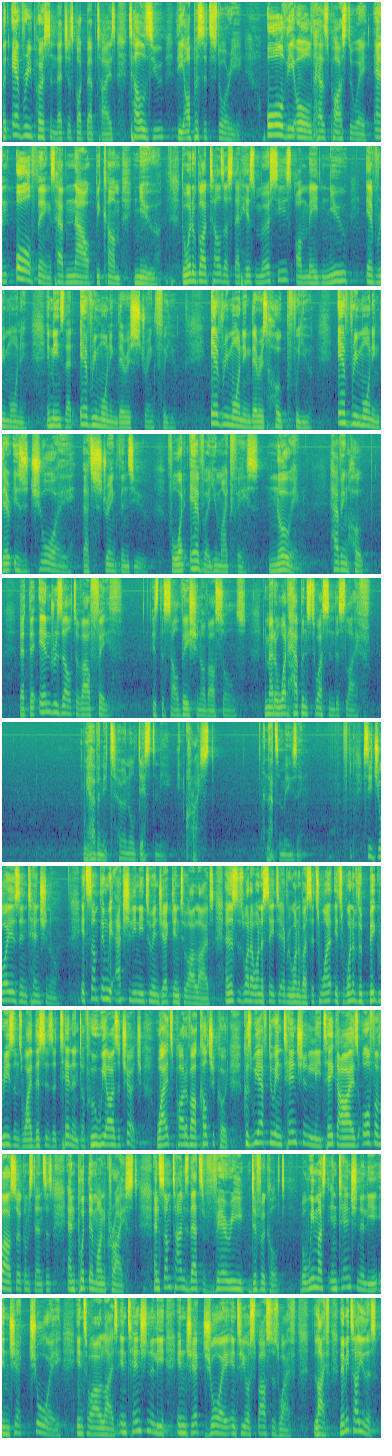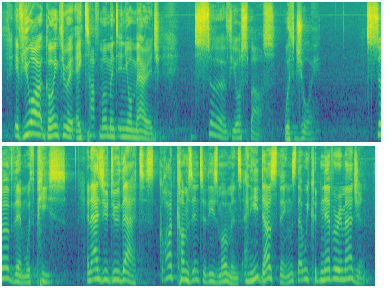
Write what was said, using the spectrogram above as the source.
But every person that just got baptized tells you the opposite story. All the old has passed away, and all things have now become new. The Word of God tells us that His mercies are made new every morning. It means that every morning there is strength for you, every morning there is hope for you, every morning there is joy that strengthens you for whatever you might face, knowing, having hope that the end result of our faith is the salvation of our souls. No matter what happens to us in this life, we have an eternal destiny in Christ. And that's amazing. See, joy is intentional. It's something we actually need to inject into our lives. And this is what I want to say to every one of us. It's one, it's one of the big reasons why this is a tenant of who we are as a church, why it's part of our culture code. Because we have to intentionally take our eyes off of our circumstances and put them on Christ. And sometimes that's very difficult. But we must intentionally inject joy into our lives. Intentionally inject joy into your spouse's wife, life. Let me tell you this if you are going through a, a tough moment in your marriage, serve your spouse with joy, serve them with peace. And as you do that, God comes into these moments and He does things that we could never imagine.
